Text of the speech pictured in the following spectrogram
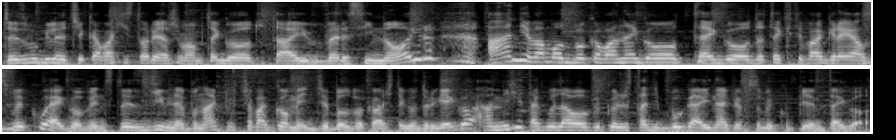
To jest w ogóle ciekawa historia, że mam tego tutaj w wersji Noir, a nie mam odblokowanego tego detektywa Greya zwykłego, więc to jest dziwne, bo najpierw trzeba go mieć, żeby odblokować tego drugiego, a mi się tak udało wykorzystać buga i najpierw sobie kupiłem tego.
